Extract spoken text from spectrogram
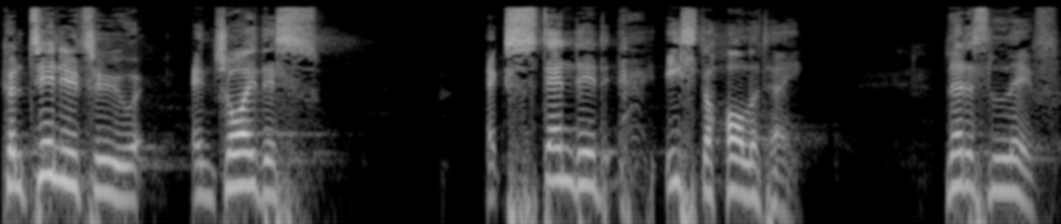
continue to enjoy this extended Easter holiday, let us live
